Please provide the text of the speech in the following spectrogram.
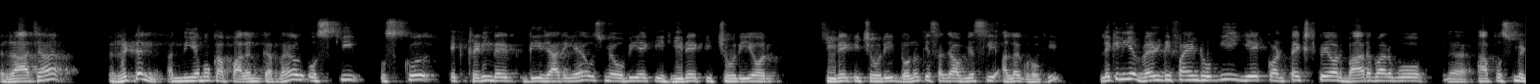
राजा रिटर्न नियमों का पालन कर रहा है और उसकी उसको एक ट्रेनिंग दी जा रही है। उसमें वो भी है कि हीरे की चोरी और हीरे की चोरी, दोनों की सजा ऑब्वियसली अलग होगी, लेकिन ये वेल डिफाइंड होगी, ये कॉन्टेक्स्ट पे और बार बार वो आप उसमें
